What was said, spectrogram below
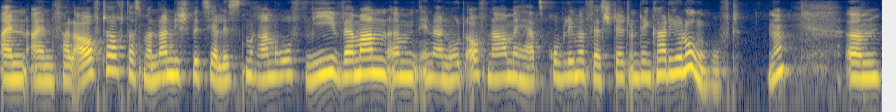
ein, ein Fall auftaucht, dass man dann die Spezialisten ranruft, wie wenn man ähm, in der Notaufnahme Herzprobleme feststellt und den Kardiologen ruft. Ne? Ähm,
